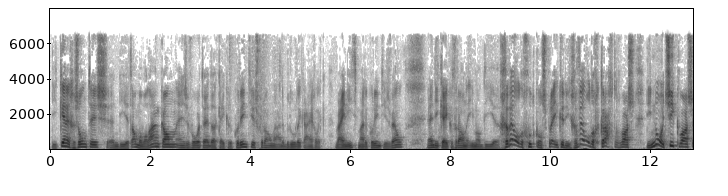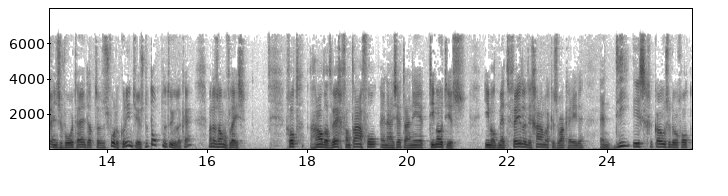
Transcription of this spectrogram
die kerngezond is en die het allemaal wel aan kan enzovoort. Daar keken de Corinthiërs vooral naar, dat bedoel ik eigenlijk. Wij niet, maar de Corinthiërs wel. Die keken vooral naar iemand die uh, geweldig goed kon spreken, die geweldig krachtig was, die nooit ziek was enzovoort. Dat is voor de Corinthiërs de top natuurlijk. Maar dat is allemaal vlees. God haalt dat weg van tafel en hij zet daar neer Timotheus. Iemand met vele lichamelijke zwakheden. En die is gekozen door God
